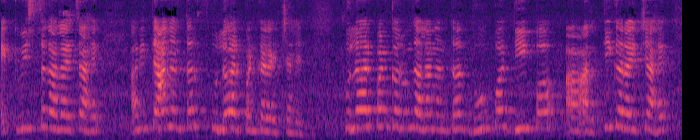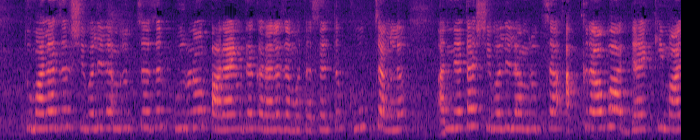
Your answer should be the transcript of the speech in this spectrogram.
एकवीसचं घालायचं आहे आणि त्यानंतर फुलं अर्पण करायची आहेत. फुलं अर्पण करून झाल्यानंतर धूप दीप आरती करायची आहे. तुम्हाला जर शिवलीलामृतचं जर पूर्ण पारायण उद्या करायला जमत असेल तर खूप चांगलं. अन्यथा शिवलीलामृतचा अकरावा अध्याय किमान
